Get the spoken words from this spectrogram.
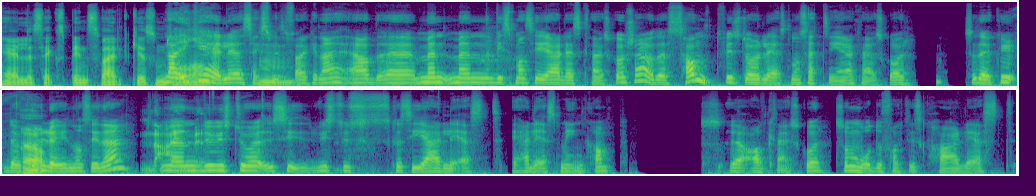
hele seksbindsverket som Nei, ikke hele seksbindsverket, nei. Ja, det, men, men hvis man sier 'jeg har lest Knausgård', så er jo det sant hvis du har lest noen setninger av Knausgård. Så det er jo ikke, det er jo ikke løgn å si det. Nei, men men- du, hvis, du har, hvis du skal si 'jeg har lest, jeg har lest Min kamp' av Knausgård, så må du faktisk ha lest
